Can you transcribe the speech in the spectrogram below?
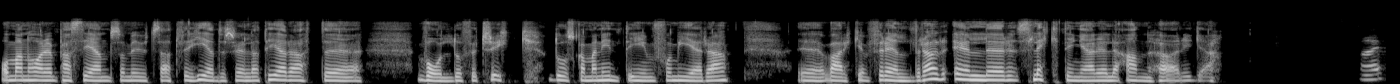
om man har en patient som är utsatt för hedersrelaterat eh, våld och förtryck. Då ska man inte informera eh, varken föräldrar eller släktingar eller anhöriga. Nej.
